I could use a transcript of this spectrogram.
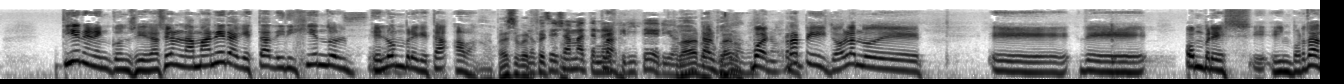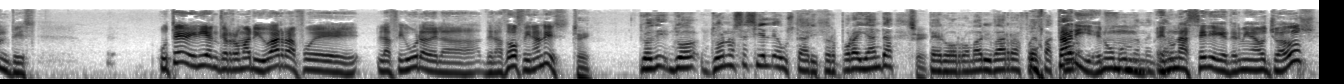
tienen en consideración la manera que está dirigiendo el, el hombre que está abajo. parece Lo que se llama tener Claro. criterio. ¿no? Claro, Tal cual. claro. Bueno, rapidito, hablando de, eh, de hombres eh, importantes, ¿ustedes dirían que Romario Ibarra fue la figura de, la, de las dos finales? Sí. Yo, di- yo, yo no sé si el de Ustari, pero por ahí anda. Sí. Pero Romario Ibarra fue factor Ustari en, un, fundamental. en una serie que termina 8 a 2.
